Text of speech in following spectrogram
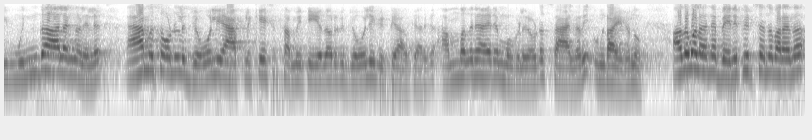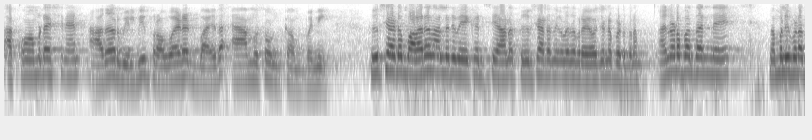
ഈ മുൻകാലങ്ങളിൽ ആമസോണിൽ ജോലി ആപ്ലിക്കേഷൻ സബ്മിറ്റ് ചെയ്തവർക്ക് ജോലി കിട്ടിയ ആൾക്കാർക്ക് അമ്പതിനായിരം മുകളിലോട്ട് സാലറി ഉണ്ടായിരുന്നു. അതുപോലെ തന്നെ ബെനിഫിറ്റ്സ് എന്ന് പറയുന്നത് accommodation and other will be provided by the Amazon company തീർച്ചയായിട്ടും വളരെ നല്ലൊരു വേക്കൻസിയാണ് തീർച്ചയായിട്ടും നിങ്ങളിത് പ്രയോജനപ്പെടുത്തണം. അതിനോടൊപ്പം തന്നെ നമ്മളിവിടെ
